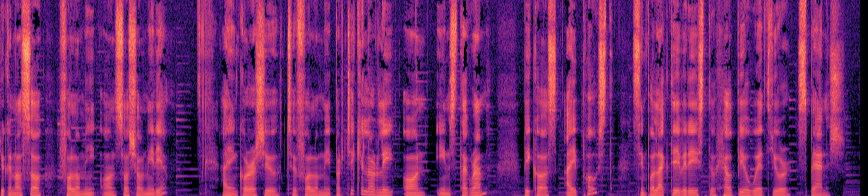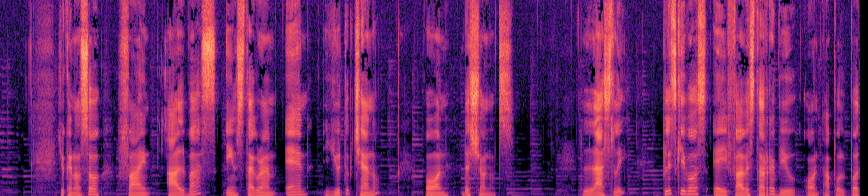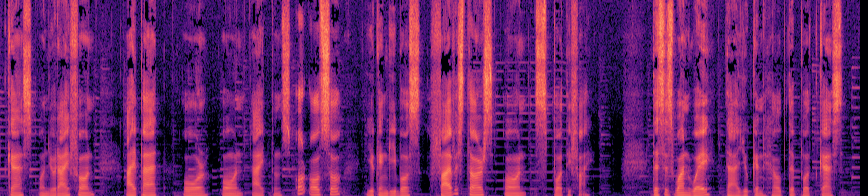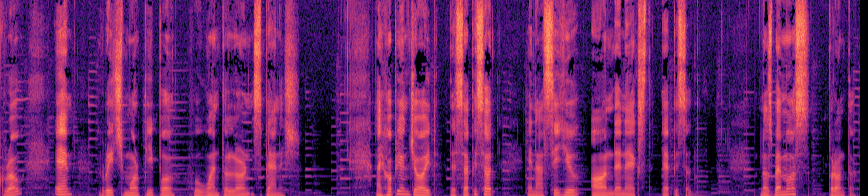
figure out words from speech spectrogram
You can also follow me on social media. I encourage you to follow me particularly on Instagram because I post simple activities to help you with your Spanish. You can also find Alba's Instagram and YouTube channel on the show notes. Lastly, please give us a 5 star review on Apple Podcasts on your iPhone, iPad, or on iTunes. Or also, you can give us 5 stars on Spotify. This is one way that you can help the podcast grow and reach more people who want to learn Spanish. I hope you enjoyed this episode and I'll see you on the next episode. Nos vemos pronto.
